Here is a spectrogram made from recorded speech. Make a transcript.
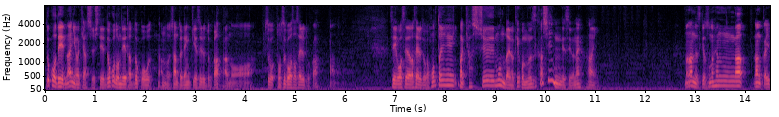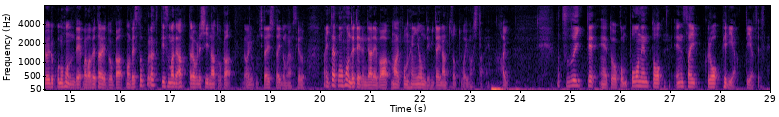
どこで何をキャッシュして、どこのデータどこをあのちゃんと連携するとか、あの突合させるとか、あの整合性を出せるとか、本当に、ね、まあ、キャッシュ問題は結構難しいんですよね。はい。まあ、なんですけど、その辺がなんかいろいろこの本で学べたりとか、まあ、ベストプラクティスまであったら嬉しいなとか、期待したいと思いますけど、まあ、一体この本出てるんであれば、まあ、この辺読んでみたいなとちょっと思いましたね。はい。続いて、えっ、ー、と、コンポーネントエンサイクロペディアっていうやつですね。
